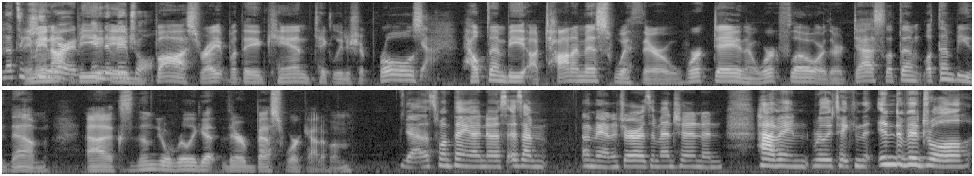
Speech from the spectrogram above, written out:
That's a they may not word, be individual. a boss, right? But they can take leadership roles. Yeah. Help them be autonomous with their workday and their workflow or their desk. Let them let them be them, because uh, then you'll really get their best work out of them. Yeah, that's one thing I noticed as I'm a manager, as I mentioned, and having really taking the individual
